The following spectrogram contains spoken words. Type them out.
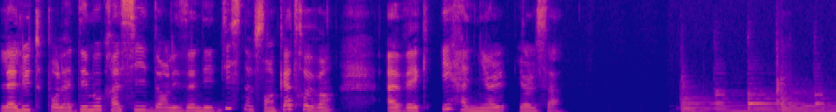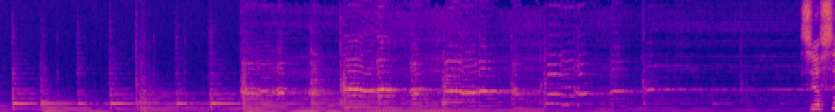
La lutte pour la démocratie dans les années 1980 avec Ihanyol Yolsa. Sur ce,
